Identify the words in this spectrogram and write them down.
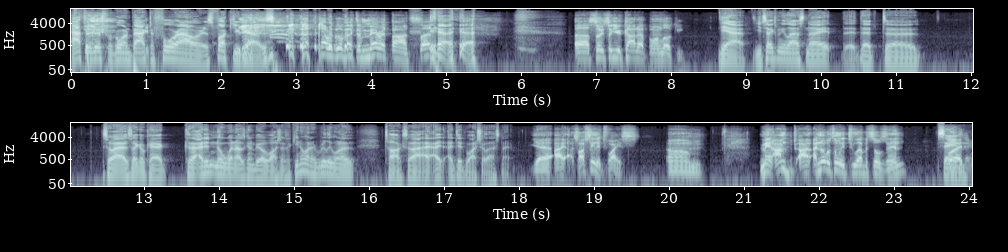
After this, we're going back to four hours. Fuck you Yeah. guys. now we're going back to marathon, son. yeah, yeah, Uh, so so you're caught up on Loki. yeah. You texted me last night that. that uh, so I was like, okay, because I didn't know when I was going to be able to watch. it. I was like, you know what? I really want to talk. So I, I I did watch it last night. Yeah, I so I've seen it twice. Um, man, I'm I, I know it's only two episodes in, Same, but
